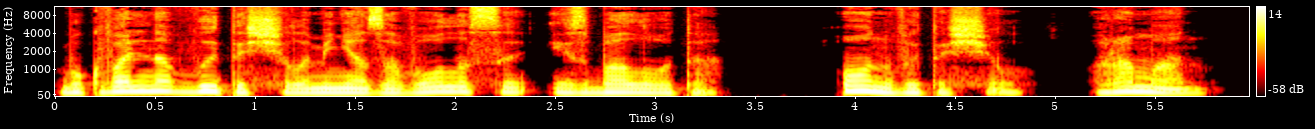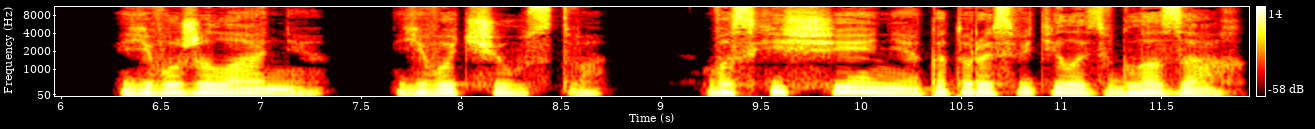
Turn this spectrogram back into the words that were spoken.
буквально вытащило меня за волосы из болота. Он вытащил. Роман. Его желание, его чувства, восхищение, которое светилось в глазах.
